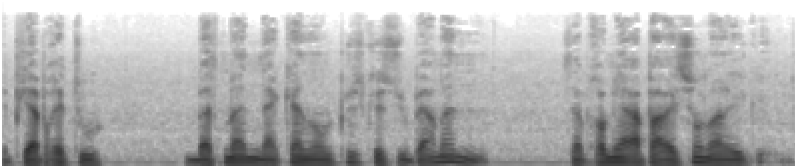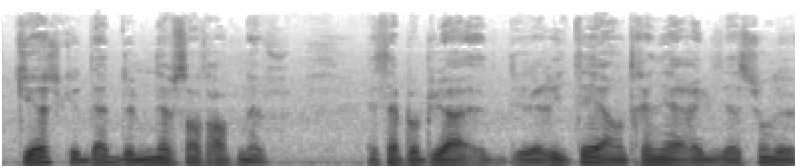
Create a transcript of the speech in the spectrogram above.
Et puis après tout, Batman n'a qu'un an de plus que Superman. Sa première apparition dans les kiosques date de 1939 et sa popularité a entraîné la réalisation de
